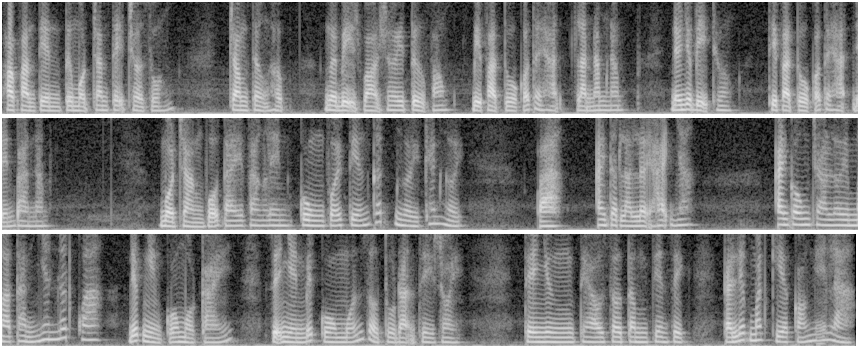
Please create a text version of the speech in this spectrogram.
hoặc phạt tiền từ 100 tệ trở xuống. Trong trường hợp người bị bỏ rơi tử vong, bị phạt tù có thời hạn là 5 năm. Nếu như bị thương thì phạt tù có thời hạn đến 3 năm. Một tràng vỗ tay vang lên cùng với tiếng cất người khen người Wow, anh thật là lợi hại nhá. Anh không trả lời mà thản nhiên lướt qua, liếc nhìn cô một cái, dễ nhiên biết cô muốn giở thủ đoạn gì rồi. Thế nhưng theo sơ tâm phiên dịch, cái liếc mắt kia có nghĩa là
